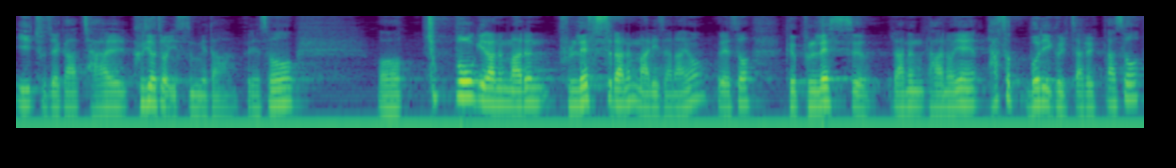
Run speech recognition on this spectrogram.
이 주제가 잘 그려져 있습니다. 그래서 어, 축복이라는 말은 bless라는 말이잖아요. 그래서 그 bless라는 단어의 다섯 머리 글자를 따서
